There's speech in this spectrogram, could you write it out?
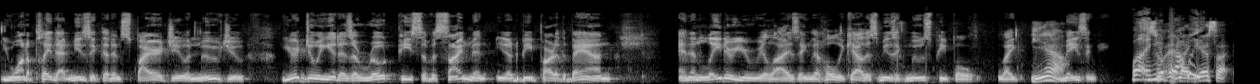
you want to play that music that inspired you and moved you you're doing it as a rote piece of assignment, you know, to be part of the band. And then later you're realizing that holy cow, this music moves people like yeah. amazing. Well, and, so, probably, and I guess I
